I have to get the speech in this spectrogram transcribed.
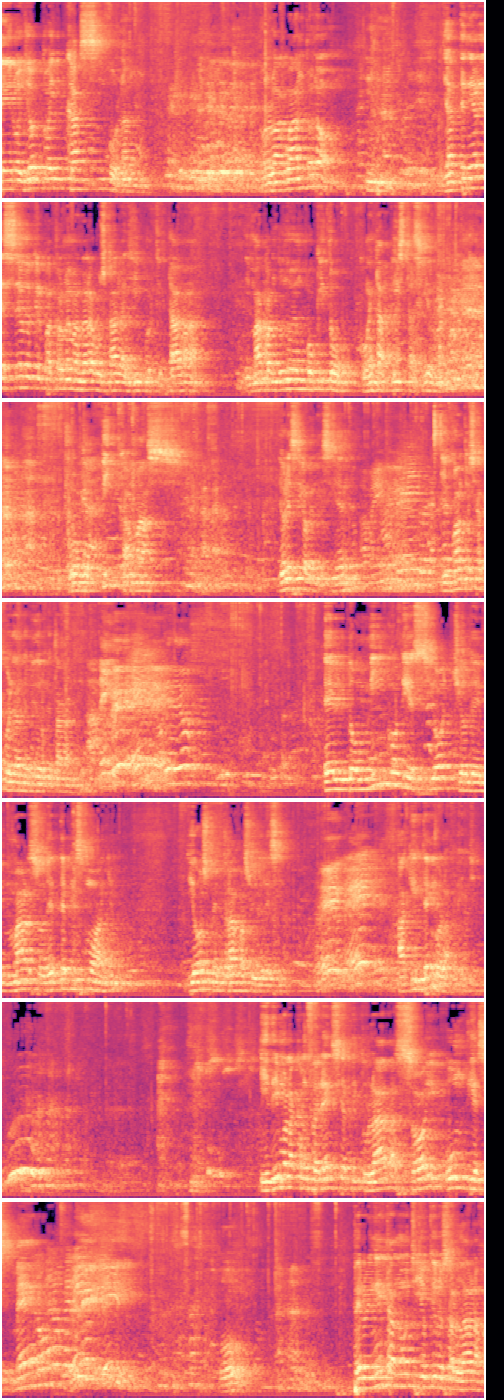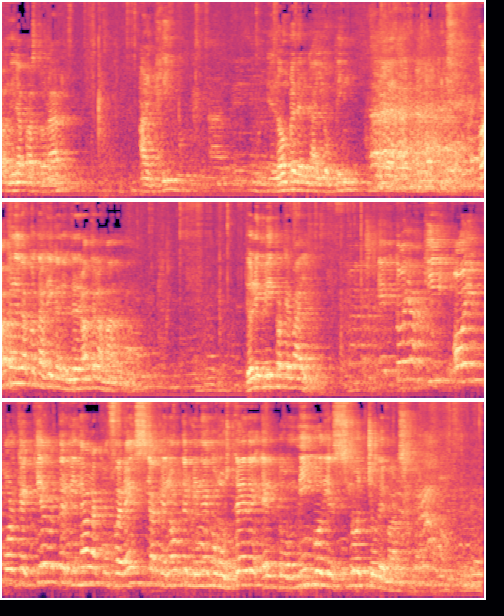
Pero yo estoy casi volando. No lo aguanto, no. Ya tenía deseo de que el pastor me mandara a buscarla allí porque estaba Y más cuando uno es un poquito con esta pista siempre. Como que pica más. Yo les sigo bendiciendo. ¿Y cuántos se acuerdan de mí de lo que están aquí? El domingo 18 de marzo de este mismo año, Dios me trajo a su iglesia. Aquí tengo la fecha. Y dimos la conferencia titulada Soy un diezmero. Oh. Pero en esta noche yo quiero saludar a la familia pastoral, al Kiko, el hombre del gallopín. ¿Cuántos han ido a Costa Rica? Levante la mano. Yo le invito a que vayan. Aquí hoy porque quiero terminar la conferencia que no terminé con ustedes el domingo 18 de marzo.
